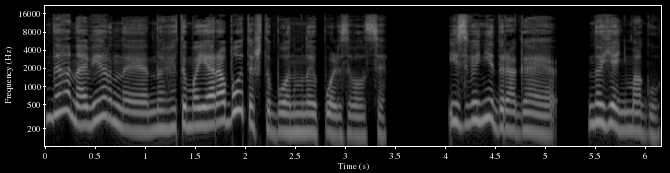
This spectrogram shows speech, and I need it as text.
Да, наверное, но это моя работа, чтобы он мной пользовался. Извини, дорогая, но я не могу.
